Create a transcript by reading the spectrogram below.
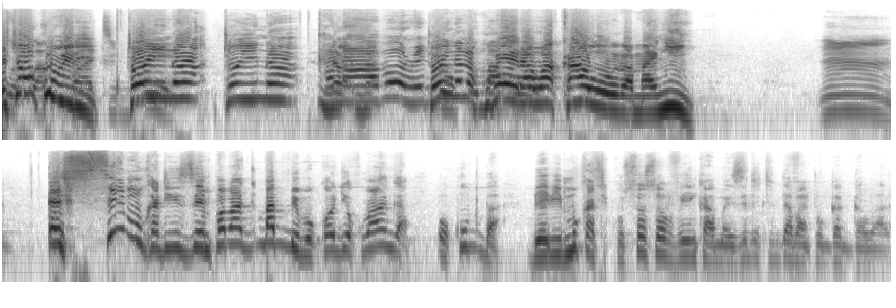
ekyokubiri bwakwatidde. tolina tolina Kana na- aba na- already tolina okomawo. nakubeera wakaawo webamanyi Mm. essimu kati nze mpa bag- babbi bukodyo kubanga okubba byebimu kati ku source of income eziretedde abantu gaggawala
